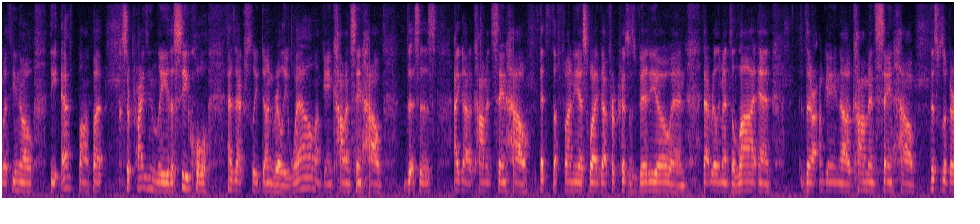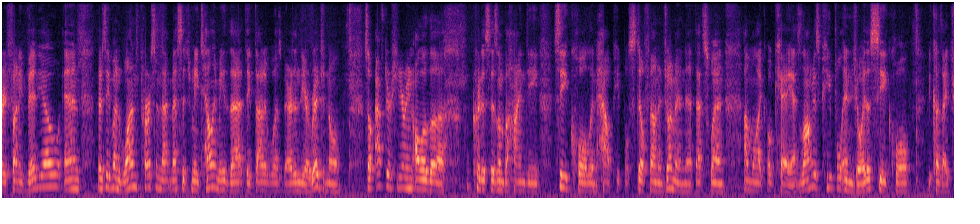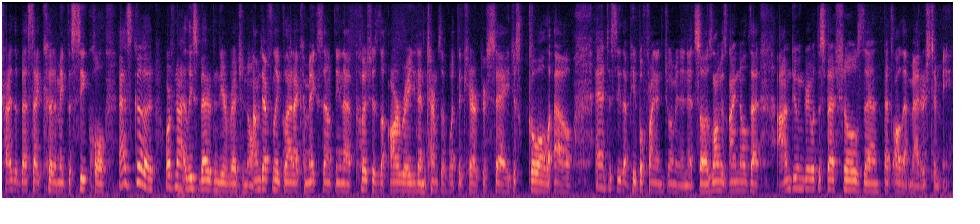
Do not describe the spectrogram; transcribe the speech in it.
with, you know, the F-bomb, but surprisingly, the sequel has actually done really well. I'm getting comments saying how this is I got a comment saying how it's the funniest what I got for Chris's video, and that really meant a lot. And there, I'm getting uh, comments saying how this was a very funny video, and there's even one person that messaged me telling me that they thought it was better than the original. So after hearing all of the criticism behind the sequel and how people still found enjoyment in it, that's when I'm like, okay, as long as people enjoy the sequel, because I tried the best I could to make the sequel as good, or if not, at least better than the original. I'm definitely glad I can make something that pushes the R rating in terms of what the characters say, just go all out, and to see that people find enjoyment in it. So as long as I know that I'm doing great with the specials, then that's all that matters to me.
